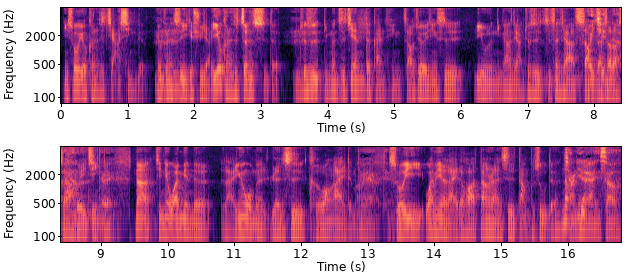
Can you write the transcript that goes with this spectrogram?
你说有可能是假性的，有可能是一个虚假，嗯、也有可能是真实的，嗯、就是你们之间的感情早就已经是，例如你刚刚讲，就是只剩下烧烧到剩下灰烬的。那今天外面的来，因为我们人是渴望爱的嘛，对啊，对啊，所以外面的来的话，当然是挡不住的。那强烈的燃烧，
